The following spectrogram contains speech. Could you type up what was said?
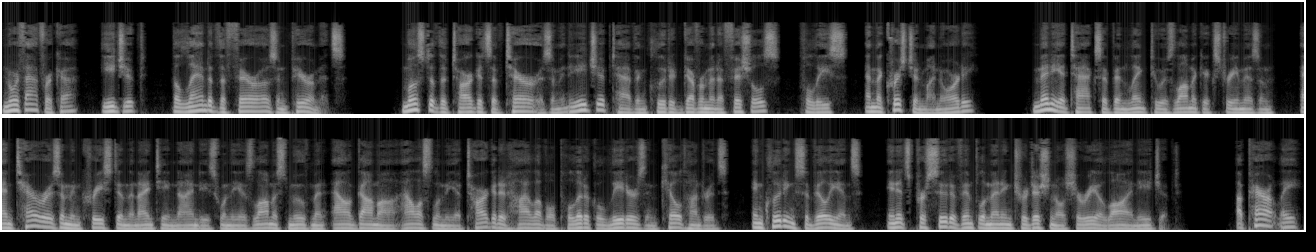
North Africa, Egypt, the land of the pharaohs and pyramids. Most of the targets of terrorism in Egypt have included government officials, police, and the Christian minority. Many attacks have been linked to Islamic extremism, and terrorism increased in the 1990s when the Islamist movement Al Ghama al Islamiyah targeted high level political leaders and killed hundreds, including civilians, in its pursuit of implementing traditional Sharia law in Egypt. Apparently,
